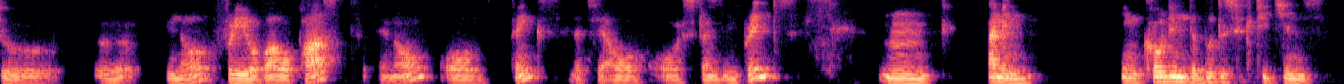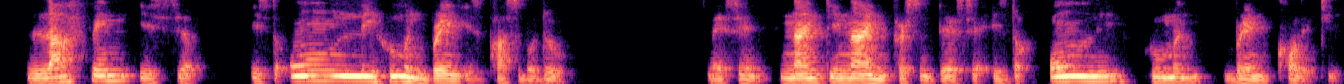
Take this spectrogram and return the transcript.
to, uh, you know, free of our past, you know, all things, let's say our, our strange imprints. Mm, I mean, encoding the Buddhist teachings, laughing is uh, is the only human brain is possible to do. They say 99% there say is the only human brain quality.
